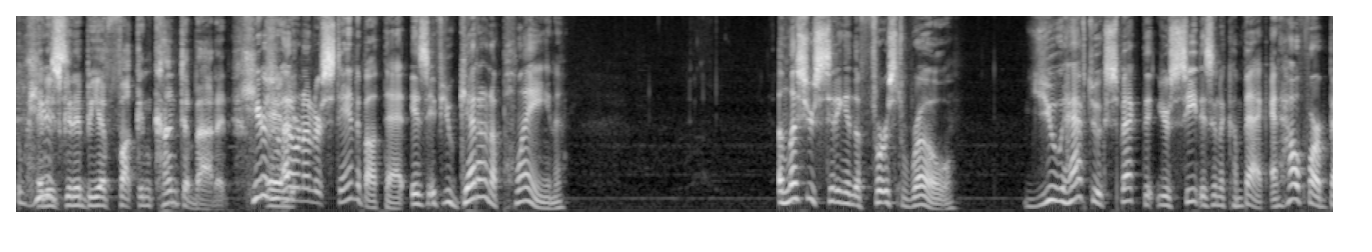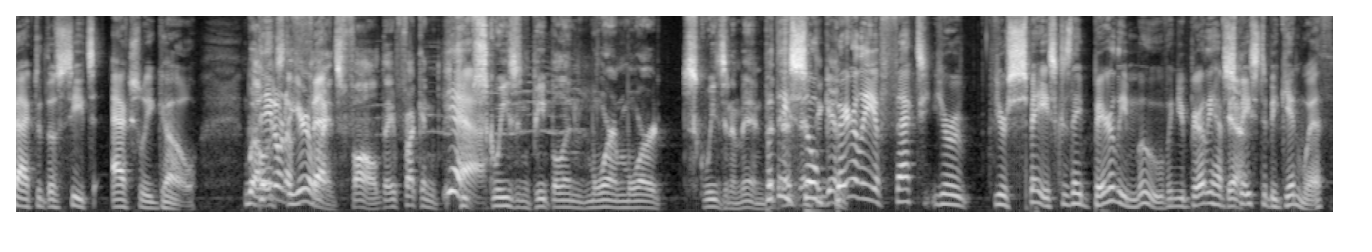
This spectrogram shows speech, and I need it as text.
and he's going to be a fucking cunt about it. Here's what I don't understand about that is if you get on a plane, unless you're sitting in the first row, you have to expect that your seat is going to come back. And how far back do those seats actually go? Well, They it's don't the affect- airline's fault. They fucking Yeah. keep squeezing people in more and more, squeezing them in. But they that- so again, barely affect your your space because they barely move and you barely have Yeah. space to begin with.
